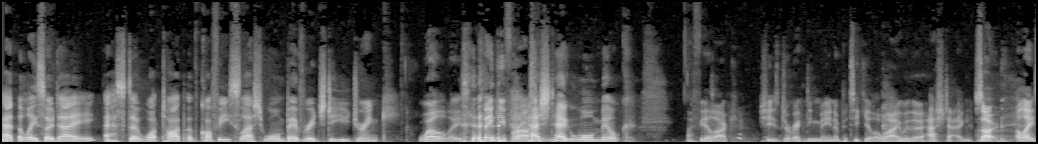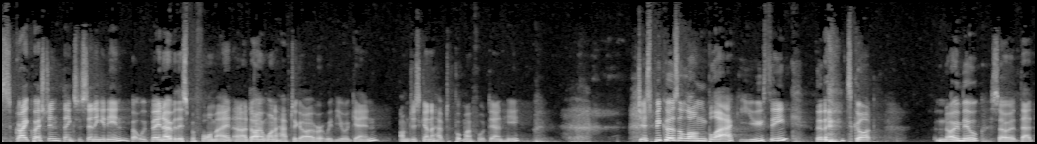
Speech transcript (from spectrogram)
at Elise O'Dea, Aasta, what type of coffee slash warm beverage do you drink? well, Elise. Thank you for asking. Hashtag warm milk. I feel like she's directing me in a particular way with her hashtag. So, Elise, great question. Thanks for sending it in. But we've been over this before, mate, and I don't want to have to go over it with you again. I'm just going to have to put my foot down here. Just because a long black, you think that it's got no milk, so that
